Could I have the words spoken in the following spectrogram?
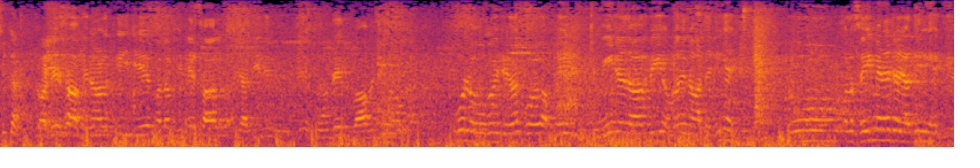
ਅਸੀਂ ਕਰ ਤੁਹਾਡੇ ਹਿਸਾਬ ਦੇ ਨਾਲ ਕਿ ਜੇ ਮਤਲਬ ਇੰਨੇ ਸਾਲ ਆਜ਼ਾਦੀ ਦੇ ਹੋਣ ਦੇ ਬਾਵਜੂਦ ਉਹ ਲੋਕ ਜਿਹਨਾਂ ਕੋਲ ਆਪਣੀ ਜ਼ਮੀਨ ਜਾਇਦਾਦ ਵੀ ਉਹਨਾਂ ਦੇ ਨਾਂ ਤੇ ਨਹੀਂ ਹੈਗੀ ਉਹ ਮਤਲਬ ਸਹੀ ਮੈਨੇ ਆਜ਼ਾਦੀ ਨਹੀਂ ਹੈਗੀ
